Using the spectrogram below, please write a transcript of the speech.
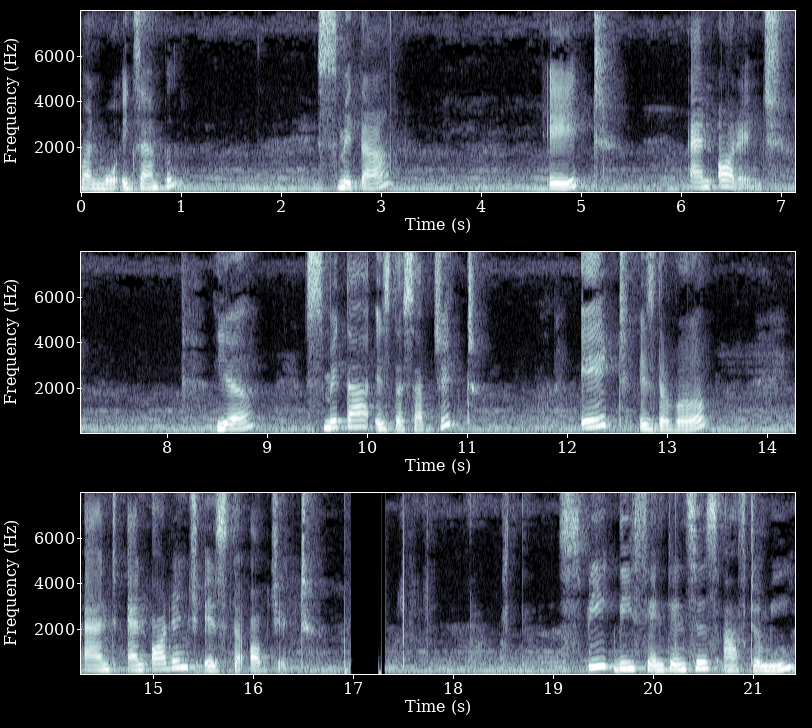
one more example. Smita ate an orange. Here, Smita is the subject, ate is the verb, and an orange is the object. Speak these sentences after me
